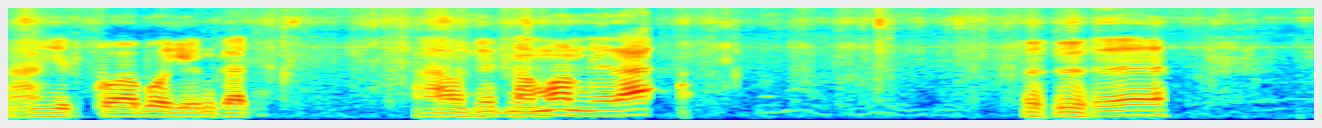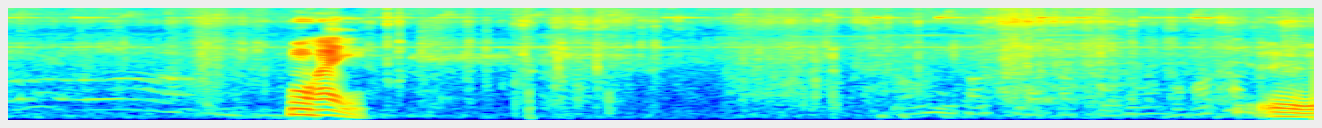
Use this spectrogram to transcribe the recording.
หาเห็ดกอบ่เห็นกันเอาเห็ดหน้ามอมนี่ละห่วยเออ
